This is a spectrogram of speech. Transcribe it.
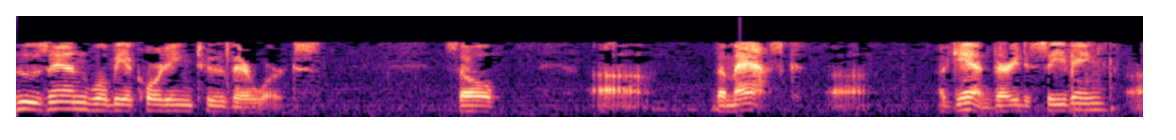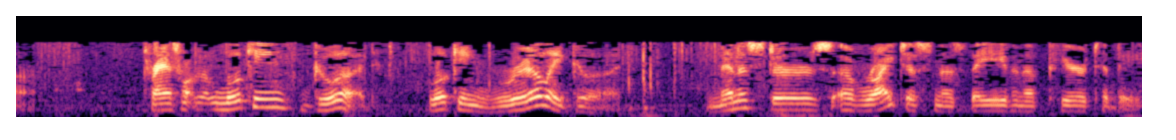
whose end will be according to their works. So, uh, the mask, uh, again, very deceiving, uh, transform, looking good, looking really good ministers of righteousness they even appear to be.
